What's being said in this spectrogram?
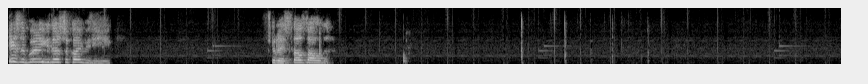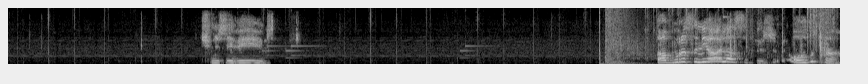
Neyse böyle giderse kaybedecek. Süresi azaldı. Şimdi seviyeyi yükseltmiş. Aa burası niye hala sıfır? Oldu mu?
